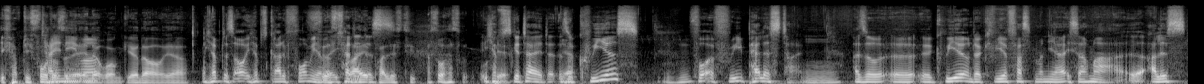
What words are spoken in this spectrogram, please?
Ich habe die Fotos Teilnehmer. in Erinnerung, genau, ja. ich habe das auch, ich habe es gerade vor mir, Für aber ich hatte das. Palästina. Achso, hast du. Ich habe es geteilt. Also Ja. Mhm. Queers for a Free Palestine. Also äh, äh, queer unter queer fasst man ja, ich sag mal, äh, alles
